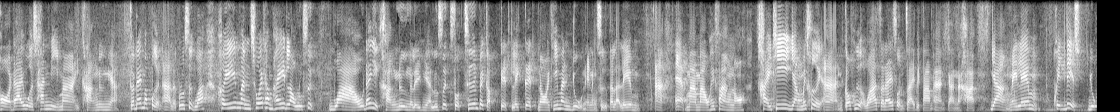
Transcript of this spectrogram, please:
พอได้เวอร์ชั่นนี้มาอีกครั้งหนึ่งเนี่ยก็ได้มาเปิดอ่านแล้วก็รู้สึกว่าเฮ้ยมันช่วยทำให้เรารู้สึกว้าวได้อีกครั้งหนึ่งอะไรเงี้ยรู้สึกสดชื่นไปกับเกร็ดเล็กเกร็ดน้อยที่มันอยู่ในหนังสือแต่ละเล่มอะแอบมาเมาให้ฟังเนาะใครที่ยังไม่เคยอ่านก็เผื่อว่าจะได้สนใจไปตามอ่านกันนะคะ อย่างในเล่ม Quidditch ยุค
